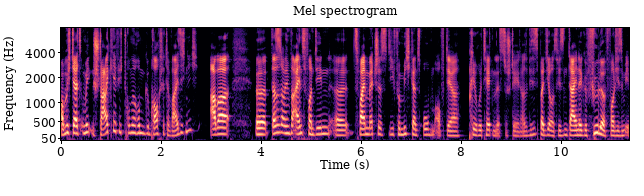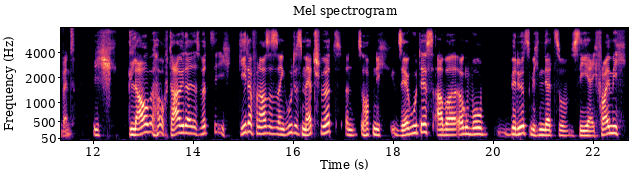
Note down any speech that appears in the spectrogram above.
Ob ich da jetzt unbedingt einen Stahlkäfig drumherum gebraucht hätte, weiß ich nicht. Aber äh, das ist auf jeden Fall eins von den äh, zwei Matches, die für mich ganz oben auf der Prioritätenliste stehen. Also wie sieht es bei dir aus? Wie sind deine Gefühle vor diesem Event? Ich glaube auch da wieder, das wird, ich gehe davon aus, dass es ein gutes Match wird und hoffentlich sehr gutes, aber irgendwo berührt es mich nicht so sehr. Ich freue mich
